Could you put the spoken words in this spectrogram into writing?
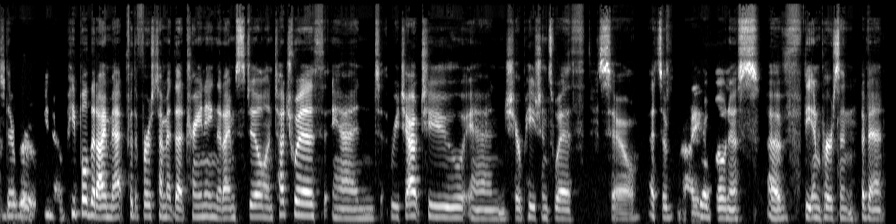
There were, you know, people that I met for the first time at that training that I'm still in touch with and reach out to and share patients with. So that's a right. real bonus of the in-person event.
